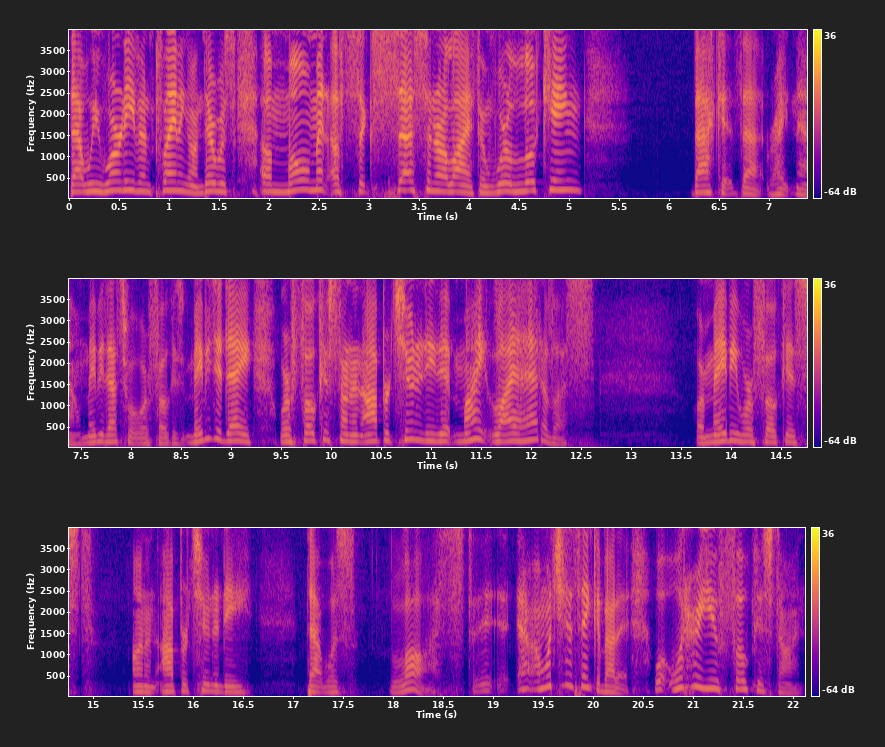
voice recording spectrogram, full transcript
that we weren't even planning on. There was a moment of success in our life, and we're looking back at that right now. Maybe that's what we're focused. Maybe today we're focused on an opportunity that might lie ahead of us. Or maybe we're focused on an opportunity that was lost. I want you to think about it. What, what are you focused on?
